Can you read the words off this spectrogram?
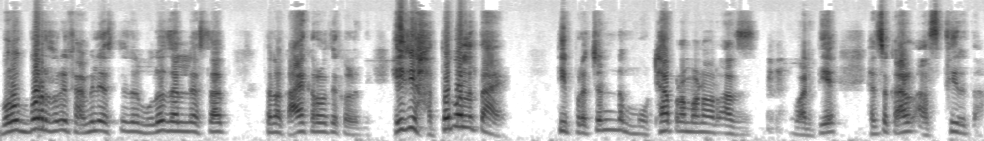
बरोबर सगळी फॅमिली असते जर मुलं झालेली असतात त्यांना काय करावं ते कळत नाही. ही जी हतबलता आहे ती प्रचंड मोठ्या प्रमाणावर आज वाढतीये. ह्याचं कारण अस्थिरता.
